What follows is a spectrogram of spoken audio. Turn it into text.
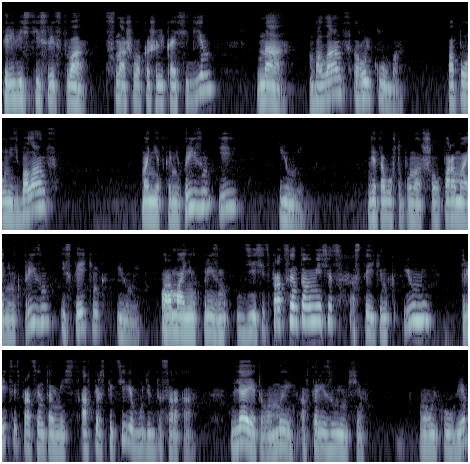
перевести средства с нашего кошелька Сигин на баланс Рой клуба. Пополнить баланс монетками призм и UMI. Для того, чтобы у нас шел парамайнинг PRIZM и стейкинг UMI. Парамайнинг PRIZM 10% в месяц, а стейкинг UMI 30% в месяц. А в перспективе будет до 40%. Для этого мы авторизуемся в Roy Club е.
